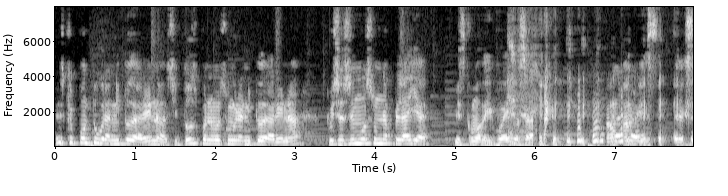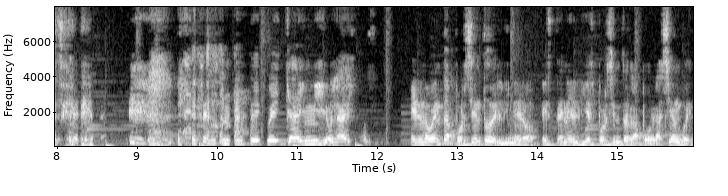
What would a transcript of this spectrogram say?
es que pon tu granito de arena. Si todos ponemos un granito de arena, pues hacemos una playa. Y es como de, güey, o sea, no mames. Este, Ten en mente, güey, que hay millonarios. El 90% del dinero está en el 10% de la población, güey.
